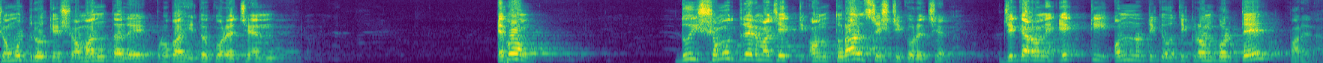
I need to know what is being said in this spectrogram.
সমুদ্রকে সমান্তালে প্রবাহিত করেছেন এবং দুই সমুদ্রের মাঝে একটি অন্তরাল সৃষ্টি করেছেন যে কারণে একটি অন্যটিকে অতিক্রম করতে পারে না।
